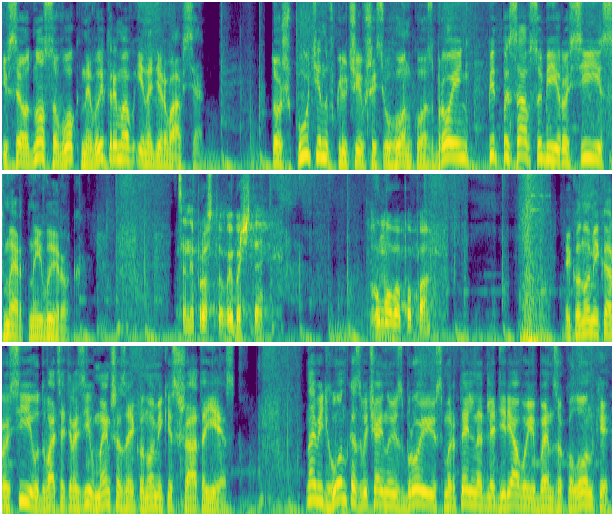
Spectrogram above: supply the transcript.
І все одно совок не витримав і надірвався. Тож Путін, включившись у гонку озброєнь, підписав собі й Росії смертний вирок. Це не просто, вибачте, гумова попа. Економіка Росії у 20 разів менша за економіки США та ЄС. Навіть гонка звичайною зброєю смертельна для дірявої бензоколонки,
